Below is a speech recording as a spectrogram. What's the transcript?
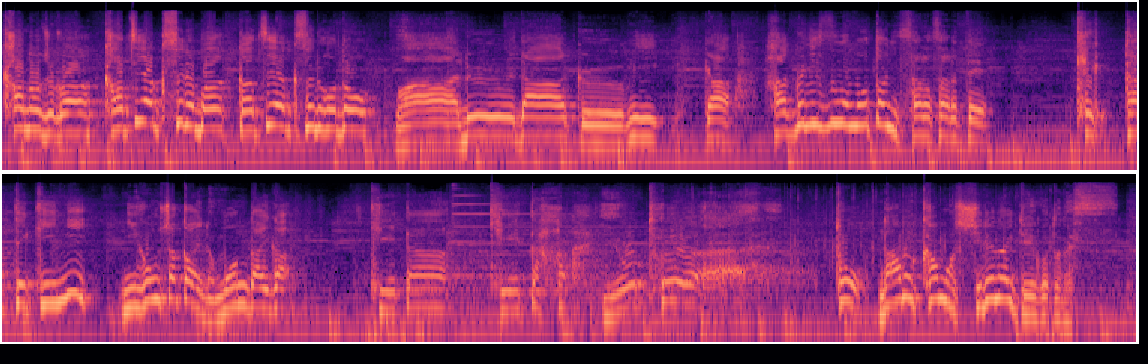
彼女が活躍すれば活躍するほど悪巧みが白日のもとにさらされて結果的に日本社会の問題が消えた消えたよととなるかもしれないということです。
